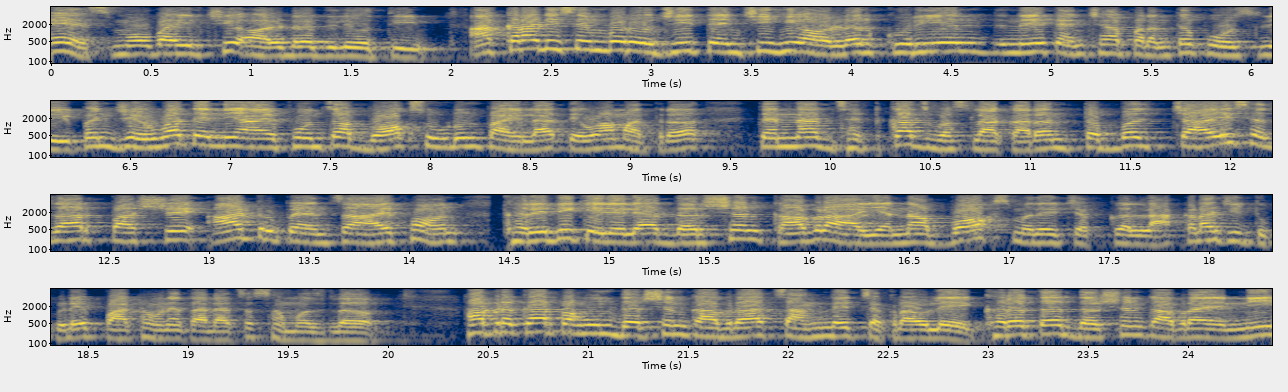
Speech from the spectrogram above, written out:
एस मोबाईलची ऑर्डर दिली होती. अकरा डिसेंबर रोजी त्यांची ही ऑर्डर कुरियनने त्यांच्यापर्यंत पोहोचली. पण जेव्हा त्यांनी आयफोनचा बॉक्स उडून पाहिला तेव्हा मात्र त्यांना झटकाच बसला कारण तब्बल चाळीस हजार पाचशे आठ रुपयांचा आयफोन खरेदी केलेल्या दर्शन काबरा यांना बॉक्समध्ये चक्क लाकडाची तुकडे पाठवण्यात आल्याचं समजलं. हा प्रकार पाहून दर्शन काबरा चांगले चक्रावले. खरं तर दर्शन काबरा यांनी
